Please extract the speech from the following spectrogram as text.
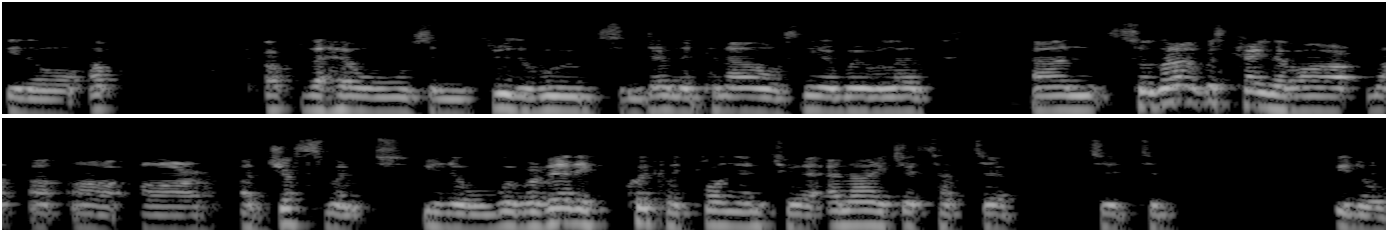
you know, up up the hills and through the woods and down the canals near where we live. And so that was kind of our, our our adjustment. You know, we were very quickly flung into it, and I just had to to to you know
